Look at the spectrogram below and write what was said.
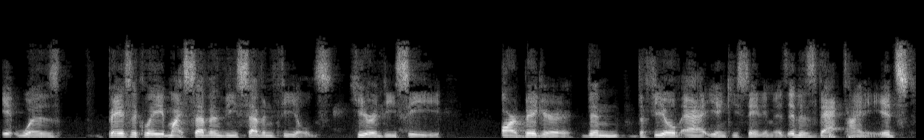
it was basically my 7v7 fields here in DC are bigger than the field at Yankee Stadium is. It is that tiny. It's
